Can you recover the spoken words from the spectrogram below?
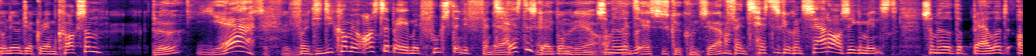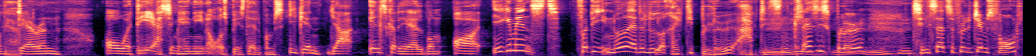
Nu nævnte jeg Graham Coxon. Blø. Ja, fordi de kom jo også tilbage med et fuldstændig fantastisk ja, ja, det album, gjorde de, ja. som og hedder fantastiske koncerter. fantastiske koncerter også ikke mindst, som hedder The Ballad of ja. Darren. Og det er simpelthen en af årets bedste albums. Igen, jeg elsker det her album, og ikke mindst, fordi noget af det lyder rigtig bløagtigt. Sådan en klassisk blø, mm-hmm. tilsat selvfølgelig James Ford,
